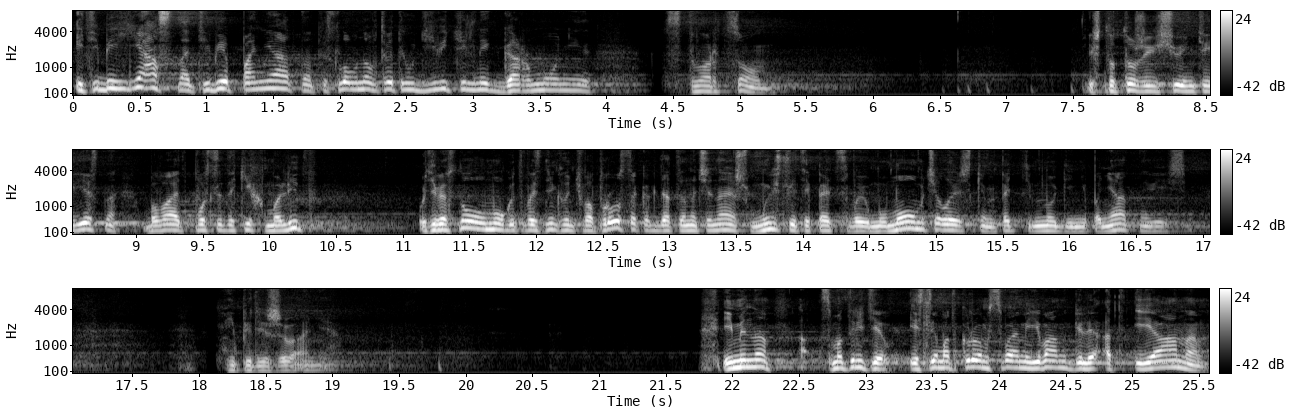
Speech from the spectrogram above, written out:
и тебе ясно, тебе понятно, ты словно вот в этой удивительной гармонии с Творцом. И что тоже еще интересно, бывает после таких молитв, у тебя снова могут возникнуть вопросы, когда ты начинаешь мыслить опять своим умом человеческим, опять многие непонятные вещи и переживания. Именно, смотрите, если мы откроем с вами Евангелие от Иоанна,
